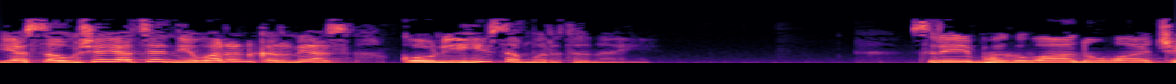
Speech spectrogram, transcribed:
या संशयाचे निवारण करण्यास कोणीही समर्थ नाही. श्री भगवान उवाच.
